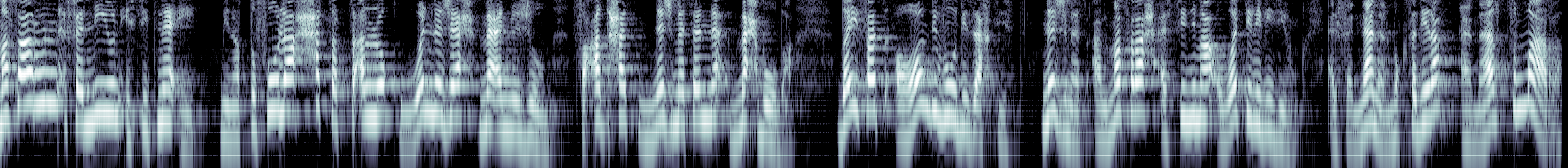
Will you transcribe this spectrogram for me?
مسار فني استثنائي من الطفولة حتى التألق والنجاح مع النجوم فأضحت نجمة محبوبة. ضيفة Rendez-vous des artistes نجمة المسرح السينما والتلفزيون. الفنانة المقتدرة أمال تمار.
